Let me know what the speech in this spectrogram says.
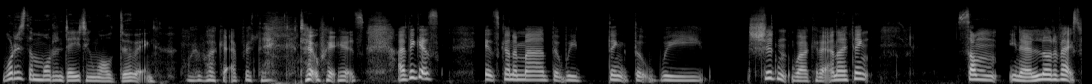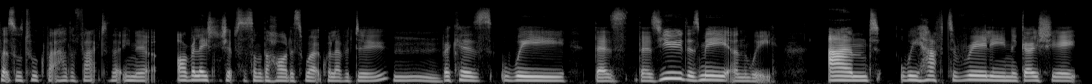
What is the modern dating world doing? we work at everything, don't we? It's I think it's it's kind of mad that we think that we shouldn't work at it. And I think some, you know, a lot of experts will talk about how the fact that, you know, our relationships are some of the hardest work we'll ever do mm. because we there's there's you, there's me and we. And we have to really negotiate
